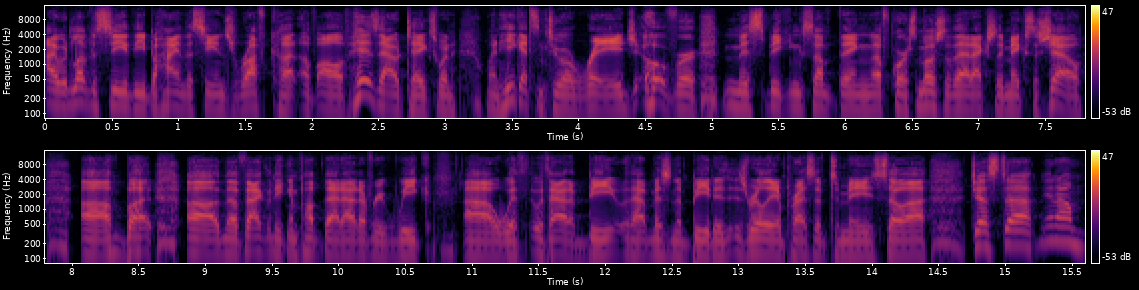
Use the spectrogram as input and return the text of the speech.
I would love to see the behind the scenes rough cut of all of his outtakes when when he gets into a rage over misspeaking something. Of course, most of that actually makes the show, uh, but uh, the fact that he can pump that out every week with without a beat, without missing a beat, is, is really impressive to me. So just just uh, you know,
